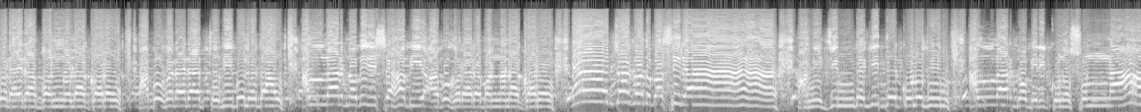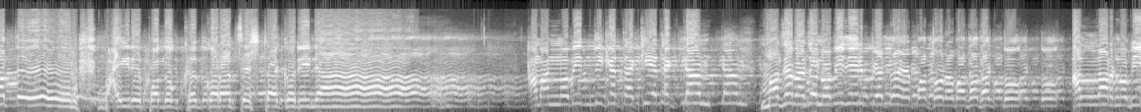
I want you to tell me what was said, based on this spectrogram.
হরাইরা বর্ণনা করো। আবু হরাইরা তুমি বলে দাও, আল্লাহর নবীর সাহাবি আবু হরাইরা বর্ণনা করো। এ জগৎবাসীরা, আমি জিন্দগিতে কোনোদিন আল্লাহর নবীর কোন সুন্নাতের বাইরে পদক্ষেপ করার চেষ্টা করি না। আমার নবীর দিকে তাকিয়ে দেখতাম, মাঝে মাঝে নবীজির পেটে পাথর বাঁধা থাকতো। আল্লাহর নবী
